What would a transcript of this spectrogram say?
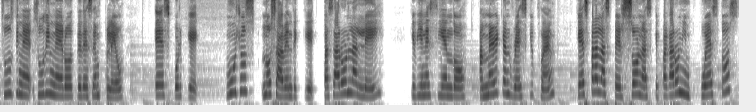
su dinero de desempleo es porque muchos no saben de que pasaron la ley que viene siendo American Rescue Plan, que es para las personas que pagaron impuestos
